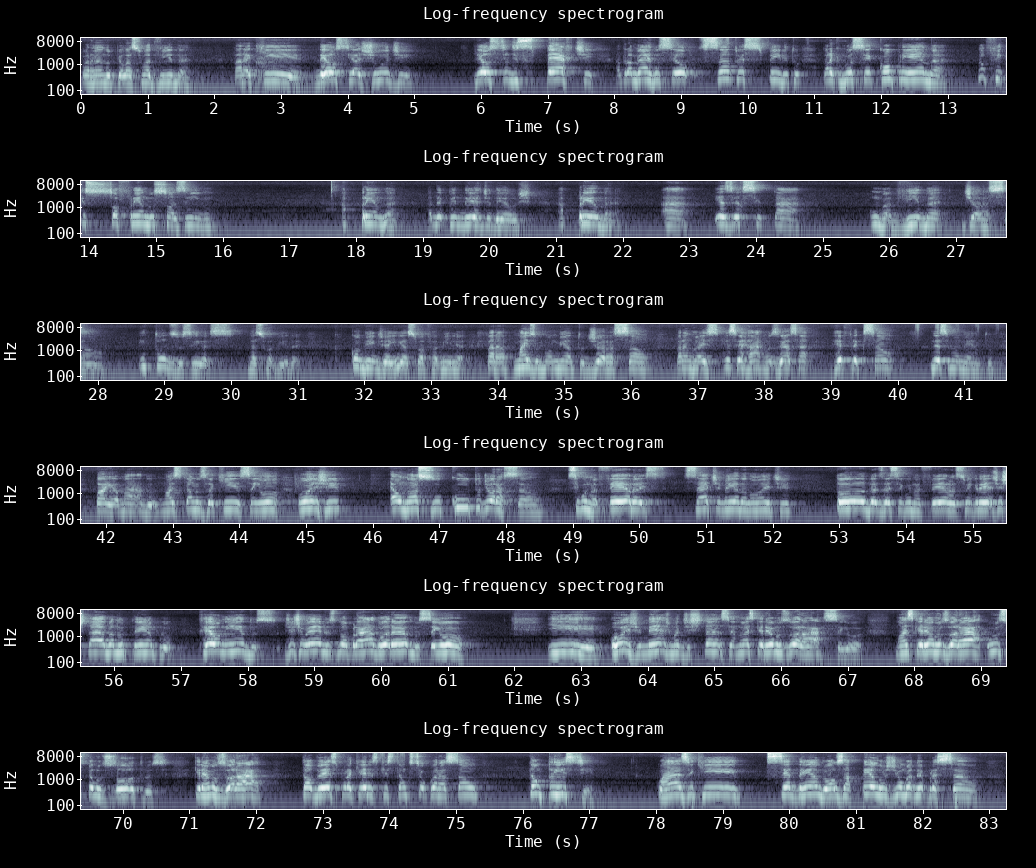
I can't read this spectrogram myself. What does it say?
orando pela sua vida, para que Deus se ajude, Deus se desperte através do seu Santo Espírito, para que você compreenda, não fique sofrendo sozinho. Aprenda a depender de Deus, aprenda a exercitar uma vida de oração em todos os dias da sua vida. Convide aí a sua família para mais um momento de oração, para nós encerrarmos essa reflexão nesse momento. Pai amado, nós estamos aqui, Senhor, hoje é o nosso culto de oração segunda-feiras, sete e meia da noite, todas as segundas-feiras, sua igreja estava no templo, reunidos, de joelhos dobrados, orando, Senhor. E hoje, mesmo à distância, nós queremos orar, Senhor. Nós queremos orar uns pelos outros, queremos orar, talvez por aqueles que estão com seu coração tão triste, quase que cedendo aos apelos de uma depressão.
